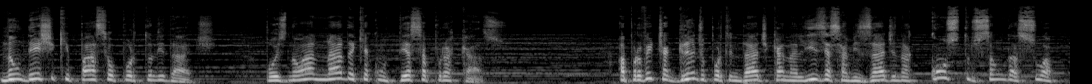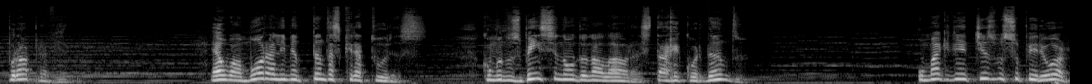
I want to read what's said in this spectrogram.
não deixe que passe a oportunidade, pois não há nada que aconteça por acaso. Aproveite a grande oportunidade e canalize essa amizade na construção da sua própria vida. É o amor alimentando as criaturas. Como nos bem ensinou Dona Laura, está recordando? O magnetismo superior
